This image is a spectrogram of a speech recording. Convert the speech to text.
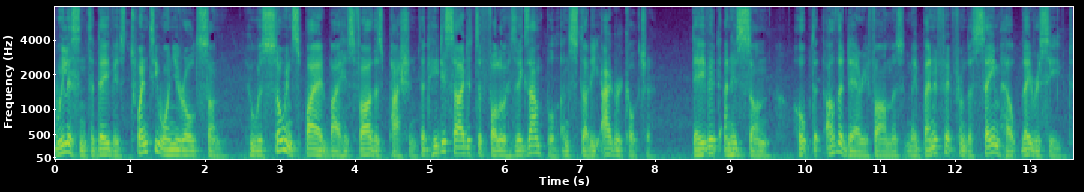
We listened to David's 21 year old son, who was so inspired by his father's passion that he decided to follow his example and study agriculture. David and his son hope that other dairy farmers may benefit from the same help they received.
